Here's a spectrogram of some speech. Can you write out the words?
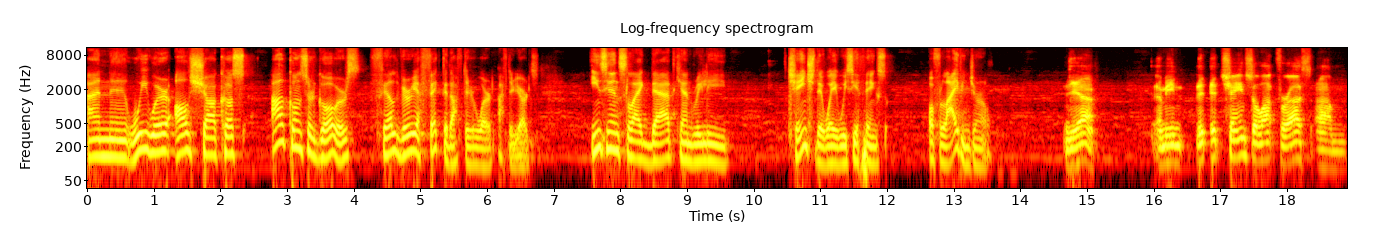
And uh, we were all shocked because all concert goers felt very affected afterward, afterwards. Incidents like that can really change the way we see things of life in general. Yeah. I mean, it, it changed a lot for us. Um,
